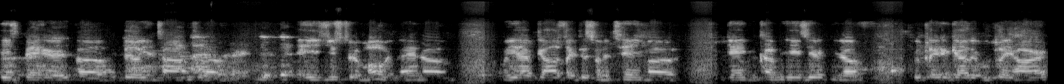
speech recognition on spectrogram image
He's been here uh, a billion times, uh, he's used to the moment, man. Um, when you have guys like this on the team, uh, the game becomes easier. You know, we play together, we play hard,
